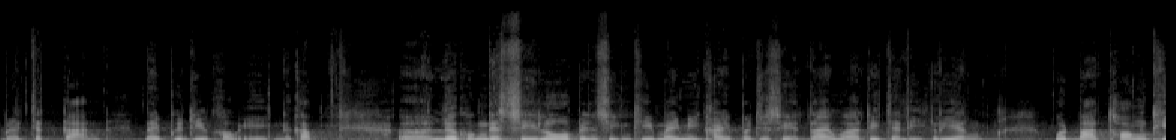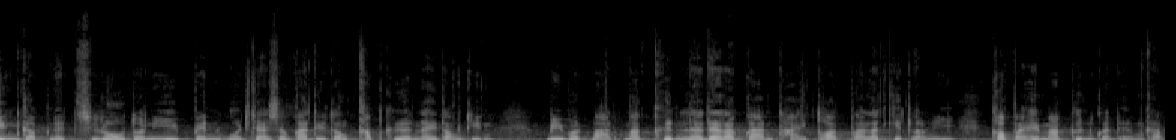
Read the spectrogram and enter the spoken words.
บริหารจัดการในพื้นที่ของเขาเองนะครับเเรื่องของ Net Zero เป็นสิ่งที่ไม่มีใครปฏิเสธได้ว่าที่จะหลีกเลี่ยง บทบาทท้องถิ่นกับ Net Zero ตัวนี้เป็นหัวใจสำคัญที่ต้องขับเคลื่อนให้ท้องถิ่น มีบทบาทมากขึ้น และได้รับการถ่ายทอดภารกิจเหล่านี้เข้าไปให้มากขึ้นกว่าเดิมครับ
